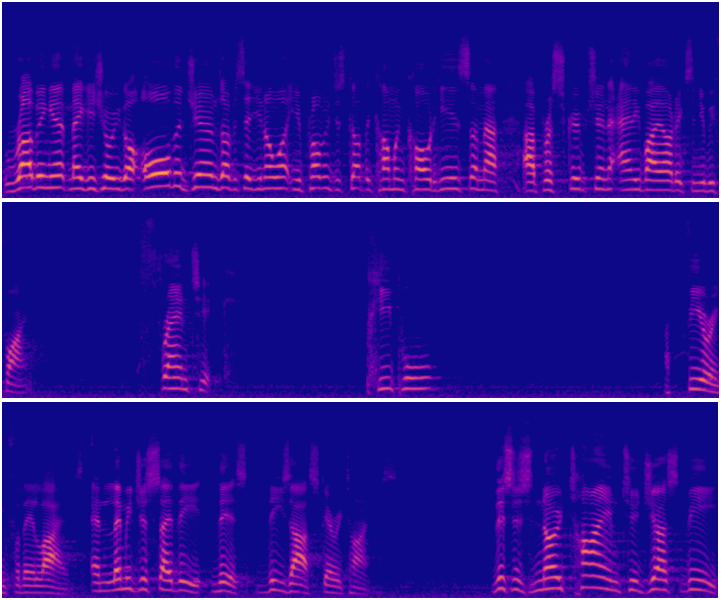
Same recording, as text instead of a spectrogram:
rubbing it, making sure he got all the germs off. He said, You know what? You probably just got the common cold. Here's some uh, prescription antibiotics, and you'll be fine. Frantic. People are fearing for their lives. And let me just say the, this these are scary times. This is no time to just be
